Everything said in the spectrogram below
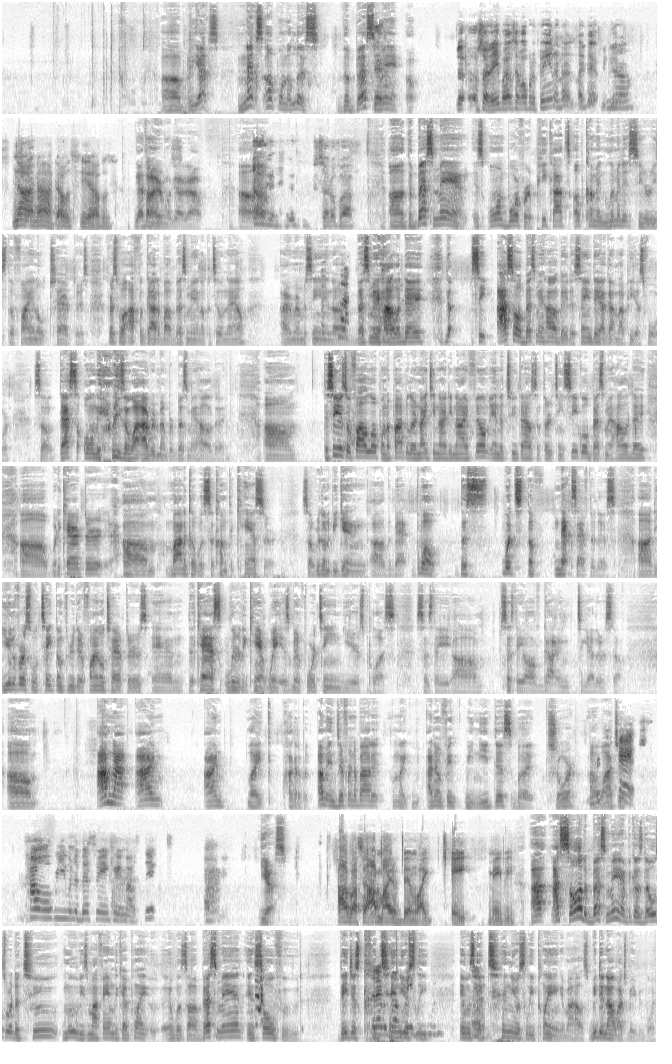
Uh, but yes. Next up on the list, the best Yeah. man. Oh, Uh, I'm sorry, anybody else have open opinion or nothing like that? We good? No. no, no, that was yeah, I was. yeah, I thought everyone got it out. Uh, Okay. So no problem. uh, the best man is on board for Peacock's upcoming limited series, The Final Chapters. First of all, I forgot about Best Man up until now. I remember seeing uh, Best Man Holiday. No, see, I saw Best Man Holiday the same day I got my PS4, so that's the only reason why I remember Best Man Holiday. Um, the series will follow up on the popular 1999 film and the 2013 sequel, Best Man Holiday, uh, where the character um, Monica was succumbed to cancer. So we're going to be getting uh, the back. Well, this what's the next after this? Uh, the universe will take them through their final chapters, and the cast literally can't wait. It's been 14 years plus since they um, since they all gotten together and stuff. Um, I'm not. I'm. I'm like how can I put? I'm indifferent about it. I'm like I don't think we need this, but sure, I'll Where's the watch it. How old were you when the best man came out? Six? Yes, I was about to say I might have been like eight, maybe. I I saw the Best Man because those were the two movies my family kept playing. It was uh, Best Man and Soul Food. They just that was on continuously. Baby Boy? It was continuously playing in my house. We did not watch Baby Boy.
